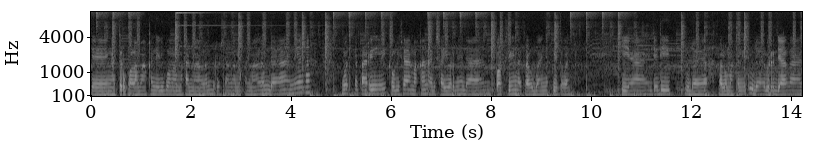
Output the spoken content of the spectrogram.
kayak ngatur pola makan. Jadi gue nggak makan malam berusaha nggak makan malam dan ya gue setiap hari kalau bisa makan ada sayurnya dan porsinya nggak terlalu banyak gitu kan. Iya jadi udah kalau makan itu udah berjalan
